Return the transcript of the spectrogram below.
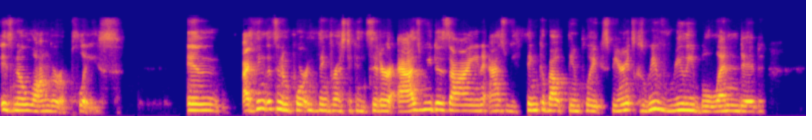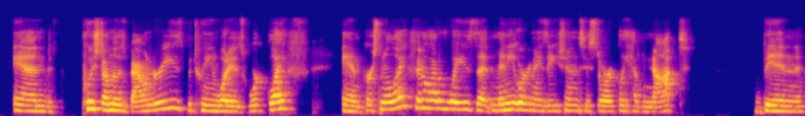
is no longer a place. And I think that's an important thing for us to consider as we design, as we think about the employee experience, because we've really blended and pushed on those boundaries between what is work life and personal life in a lot of ways that many organizations historically have not been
